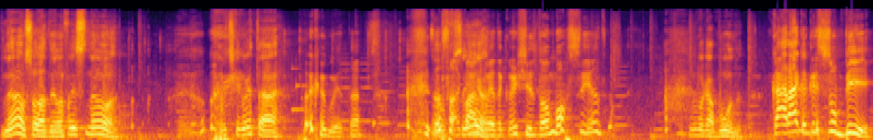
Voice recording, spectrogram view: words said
Não, sua ladrão, não faz isso não, ó. Vou te aguentar. Vai que aguentar. Você Não, sabe sim, que ó. aguenta com o X do almocedo. Vagabundo. Caraca, eu queria subir.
